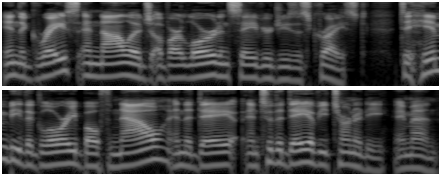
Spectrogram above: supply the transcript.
in the grace and knowledge of our Lord and Savior Jesus Christ." To him be the glory both now and the day and to the day of eternity. Amen.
